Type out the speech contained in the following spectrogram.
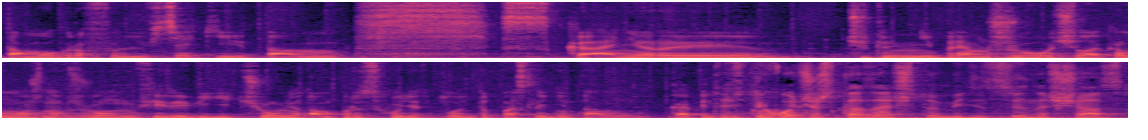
томографы, всякие там сканеры, чуть ли не прям живого человека можно в живом эфире видеть, что у него там происходит, вплоть до последней там капельки То есть ты крови. хочешь сказать, что медицина сейчас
